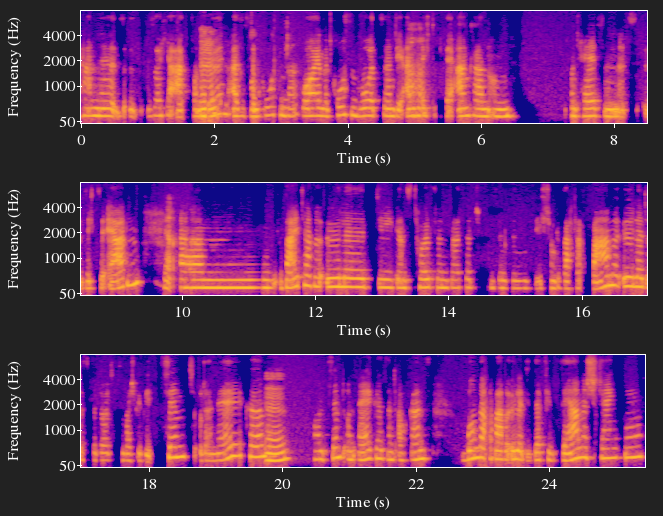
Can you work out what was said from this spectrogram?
Tanne, solche Art von mhm. Ölen, also von großen Bäumen mit großen Wurzeln, die einen richtig verankern und und helfen, sich zu erden. Ja. Ähm, weitere Öle, die ganz toll für den Wassertypen sind, sind, wie ich schon gesagt habe, warme Öle. Das bedeutet zum Beispiel wie Zimt oder Nelke. Mhm. Und Zimt und Nelke sind auch ganz wunderbare Öle, die sehr viel Wärme schenken,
